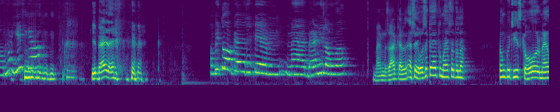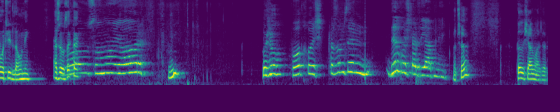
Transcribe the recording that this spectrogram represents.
सामान ये क्या? ये बैड है। अभी तो आप कह रहे थे कि मैं बैठ नहीं लाऊँगा। मैं मज़ाक कर रहा हूँ। ऐसे हो सकता है तुम्हारे साथ अल्लाह। तुम कोई चीज़ कहो और मैं वो चीज़ लाऊ नहीं। ऐसे हो सकता है? ओ, सामा यार। खुश हो? बहुत खुश। कसम से दिल खुश कर दिया आपने। अच्छा? तो विशाल मार चल।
